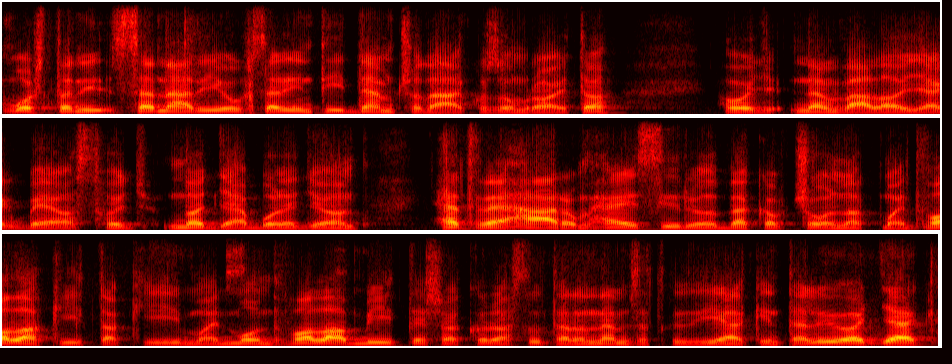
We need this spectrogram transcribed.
mostani szenáriók szerint így nem csodálkozom rajta, hogy nem vállalják be azt, hogy nagyjából egy olyan 73 helyszínről bekapcsolnak majd valakit, aki majd mond valamit, és akkor azt utána nemzetközi jelként előadják.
